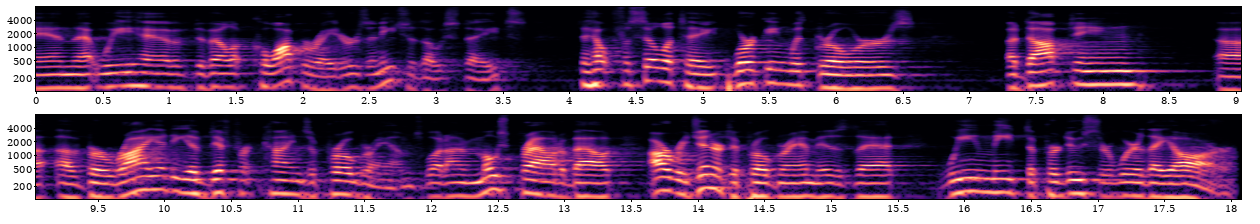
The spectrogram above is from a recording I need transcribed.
and that we have developed cooperators in each of those states to help facilitate working with growers, adopting uh, a variety of different kinds of programs. What I'm most proud about our regenerative program is that we meet the producer where they are.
